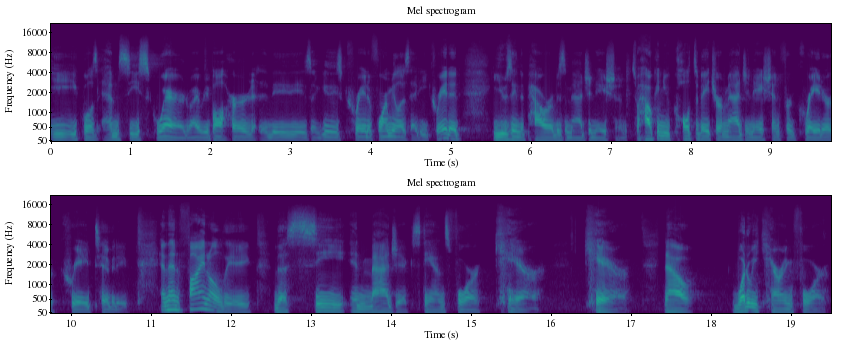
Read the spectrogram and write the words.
E equals mc squared, right? We've all heard these, these creative formulas that he created using the power of his imagination. So how can you cultivate your imagination for greater creativity? And then finally, the C in magic stands for care. Care. Now, what are we caring for?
